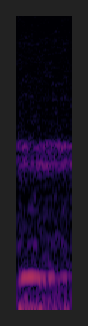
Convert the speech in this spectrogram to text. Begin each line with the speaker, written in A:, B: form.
A: Mm-hmm.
